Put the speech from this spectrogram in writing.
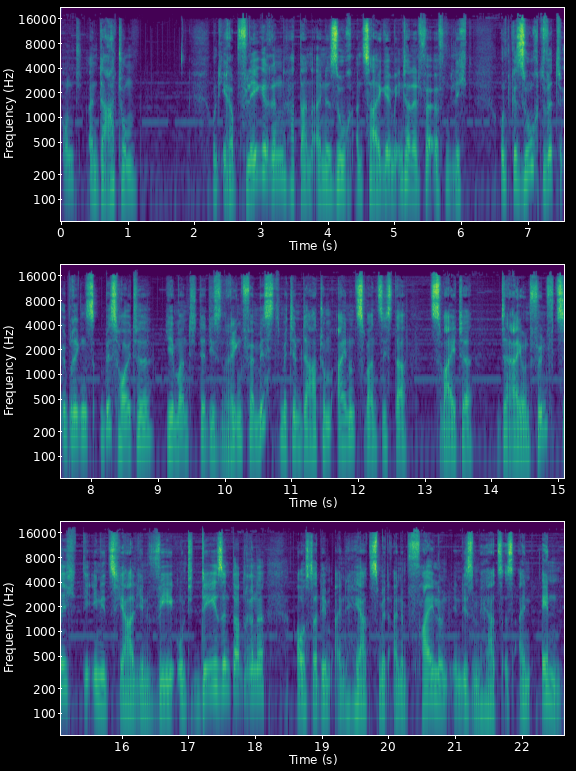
und ein Datum. Und ihre Pflegerin hat dann eine Suchanzeige im Internet veröffentlicht. Und gesucht wird übrigens bis heute jemand, der diesen Ring vermisst, mit dem Datum 21.02.53. Die Initialien W und D sind da drinne. Außerdem ein Herz mit einem Pfeil und in diesem Herz ist ein N.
